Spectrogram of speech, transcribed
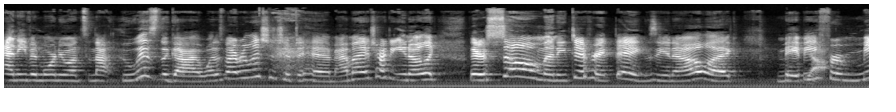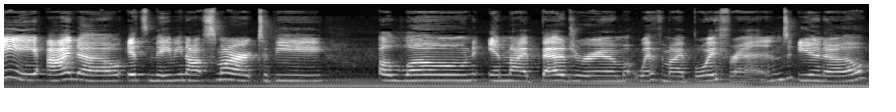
and even more nuanced than that who is the guy what is my relationship to him am i attracted you know like there's so many different things you know like maybe yeah. for me i know it's maybe not smart to be alone in my bedroom with my boyfriend, you know?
